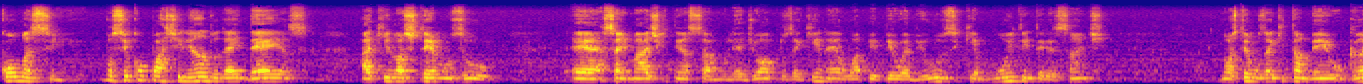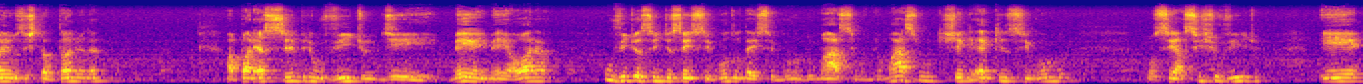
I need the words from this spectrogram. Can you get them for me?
Como assim? Você compartilhando né, ideias. Aqui nós temos o, é, essa imagem que tem essa mulher de óculos aqui, né? O app WebUse, que é muito interessante. Nós temos aqui também o ganhos instantâneos, né? aparece sempre um vídeo de meia e meia hora, um vídeo assim de 6 segundos, 10 segundos, o máximo. Né? O máximo que chega é 15 segundos. Você assiste o vídeo e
